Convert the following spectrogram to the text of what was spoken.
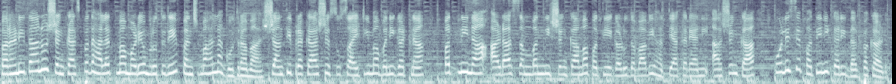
પરણિતાનો શંકાસ્પદ હાલતમાં મળ્યો મૃતદેહ પંચમહાલના ગોધરામાં. શાંતિ પ્રકાશ સોસાયટીમાં બની ઘટના. પત્નીના આડા સંબંધની શંકામાં પતિએ ગળું દબાવી હત્યા કર્યાની આશંકા પોલીસે પતિની કરી ધરપકડ.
